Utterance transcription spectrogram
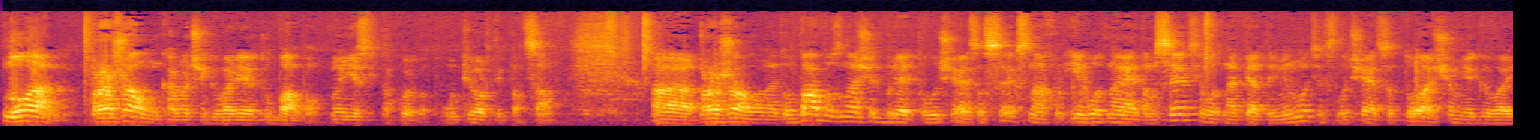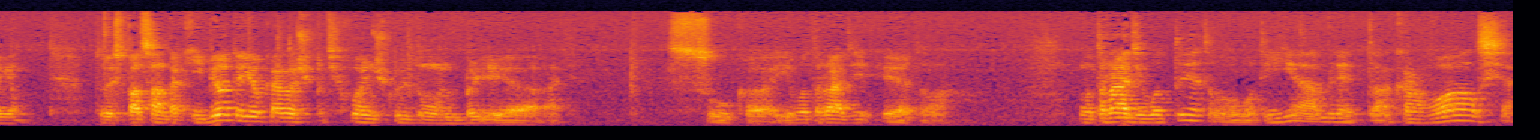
ну ладно, прожал он, короче говоря, эту бабу, ну если такой вот упертый пацан. А, прожал он эту бабу, значит, блядь, получается секс нахуй. И вот на этом сексе, вот на пятой минуте случается то, о чем я говорил. То есть пацан так ебет ее, короче, потихонечку и думает, блядь, сука, и вот ради этого вот ради вот этого, вот я, блядь, так рвался,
